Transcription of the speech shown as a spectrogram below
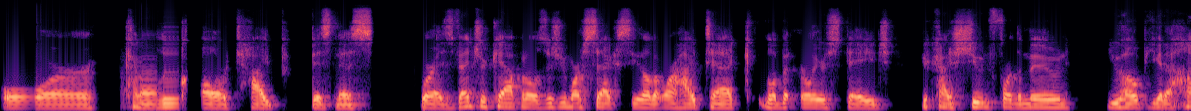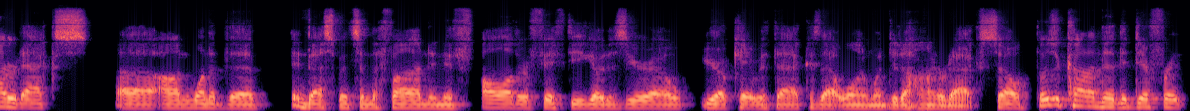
or kind of blue collar type business. Whereas venture capital is usually more sexy, a little bit more high tech, a little bit earlier stage. You're kind of shooting for the moon. You hope you get 100x uh, on one of the investments in the fund. And if all other 50 go to zero, you're okay with that because that one did 100x. So those are kind of the, the different,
